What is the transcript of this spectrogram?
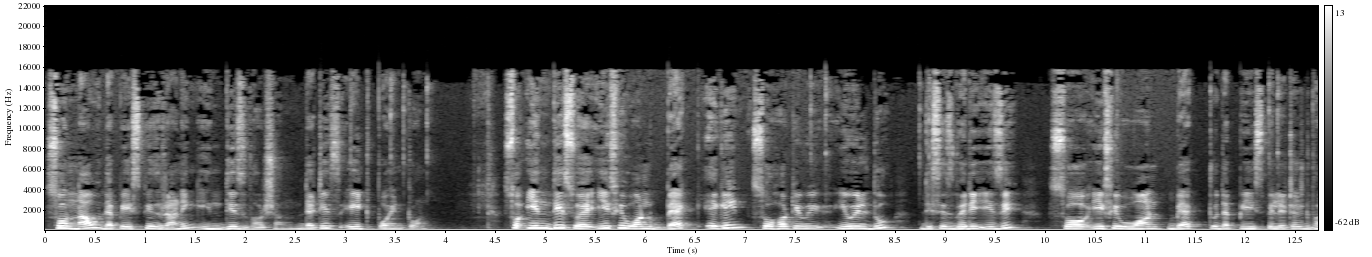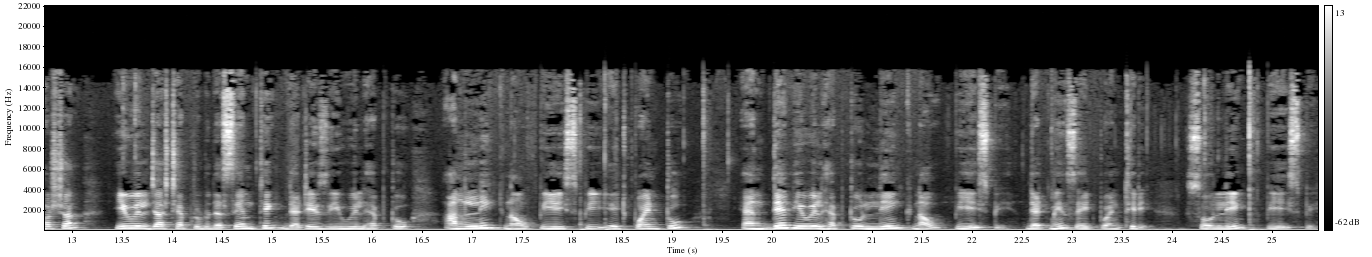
so now the php is running in this version. That is 8.1 so in this way if you want back again so what you, you will do? This is very easy. So if you want back to the php latest version you will just have to do the same thing. That is you will have to unlink now php 8.2 and then you will have to link now php that means 8.3 so link php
